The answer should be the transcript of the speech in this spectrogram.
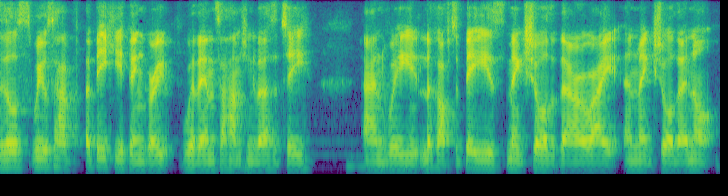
also, we also have a beekeeping group within Southampton University, and we look after bees, make sure that they're all right, and make sure they're not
